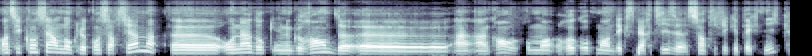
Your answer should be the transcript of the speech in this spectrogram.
En ce qui concerne donc le consortium, euh, on a donc euh, un, grand regroupement, d'expertise scientifique et technique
